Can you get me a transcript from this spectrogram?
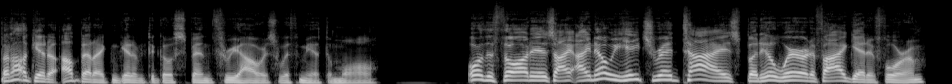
but I'll get a, I'll bet I can get him to go spend three hours with me at the mall. Or the thought is, I, I know he hates red ties, but he'll wear it if I get it for him.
